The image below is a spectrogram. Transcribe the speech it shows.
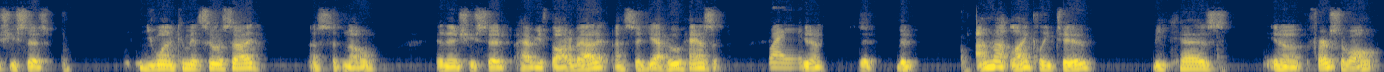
she says, "You want to commit suicide?" I said, "No." And then she said, "Have you thought about it?" I said, "Yeah. Who hasn't?" Right. you know, that, but I'm not likely to because, you know, first of all,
